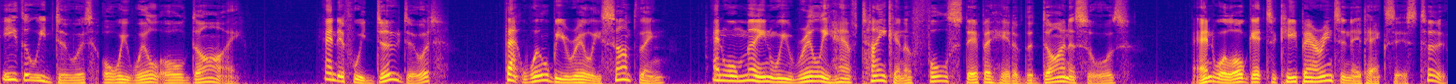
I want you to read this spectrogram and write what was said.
Either we do it or we will all die. And if we do do it, that will be really something, and will mean we really have taken a full step ahead of the dinosaurs, and we'll all get to keep our internet access too.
